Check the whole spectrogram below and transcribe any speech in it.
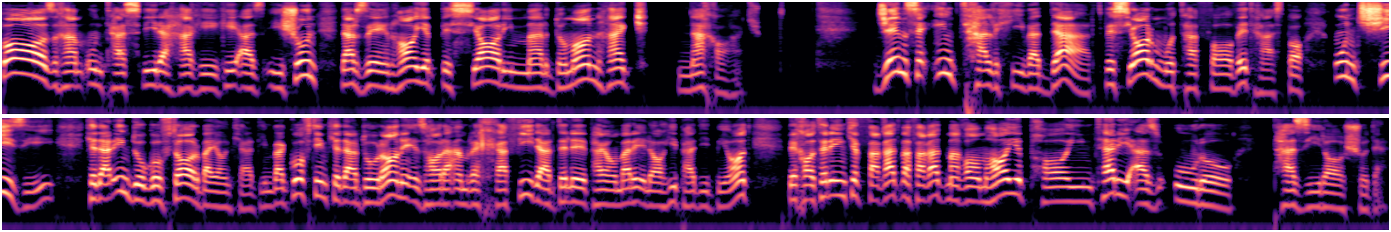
باز هم اون تصویر حقیقی از ایشون در ذهنهای بسیاری مردمان حک نخواهد شد. جنس این تلخی و درد بسیار متفاوت هست با اون چیزی که در این دو گفتار بیان کردیم و گفتیم که در دوران اظهار امر خفی در دل پیامبر الهی پدید میاد به خاطر اینکه فقط و فقط مقامهای پایینتری از او رو پذیرا شدند.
